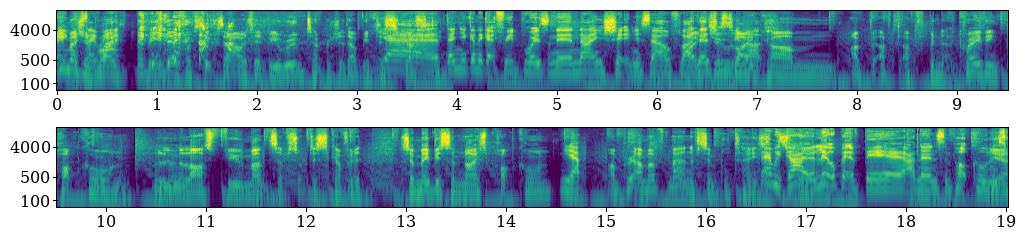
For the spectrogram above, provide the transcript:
You imagine, they right? might- They'd be there for six hours. They'd be room temperature. That would be disgusting. Yeah, then you're going to get food poisoning. Now you're shitting yourself. Like I there's do just too like. much. Um, I've, I've, I've been craving popcorn Mm-hmm. in the last few months. I've sort of discovered it. So maybe some nice popcorn. yeah. I'm pre- I'm a man of simple taste. There we go. A little bit of beer and then some popcorn yeah, as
